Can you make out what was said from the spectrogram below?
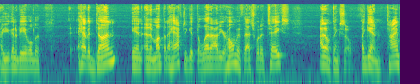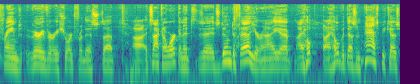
Are you going to be able to have it done in, in a month and a half to get the lead out of your home if that's what it takes? I don't think so. Again, time frames very very short for this. Uh, uh, it's not going to work, and it's uh, it's doomed to failure. And I uh, I hope I hope it doesn't pass because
